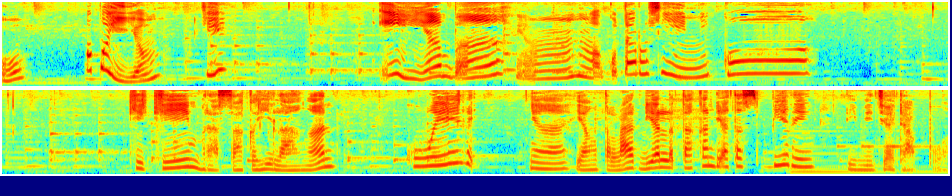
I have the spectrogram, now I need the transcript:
Oh, apa iyem? Ki? Iya, bah. Hmm, aku taruh sini kok. Kiki merasa kehilangan kuenya yang telah dia letakkan di atas piring di meja dapur.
